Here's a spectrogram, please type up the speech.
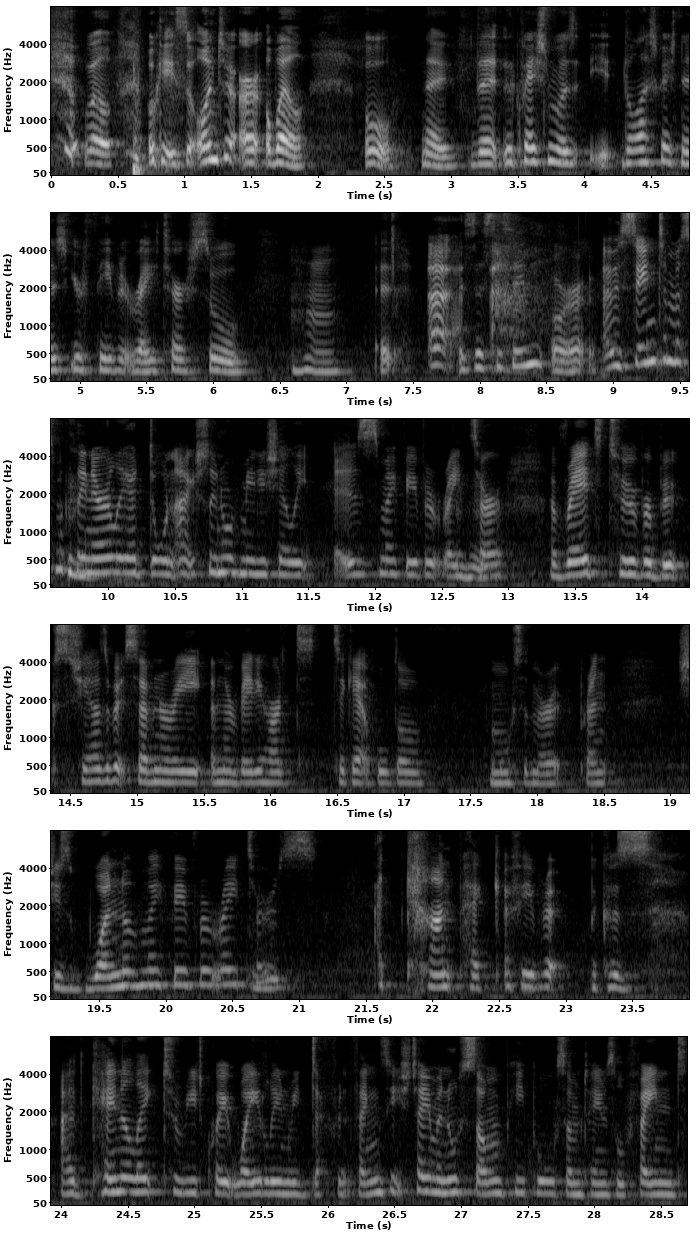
well, okay, so on to our. Well, oh, now, the, the question was the last question is your favourite writer. So Mm-hmm. Uh, Uh, is this the same? Or. I was saying to Miss McLean earlier, I don't actually know if Mary Shelley is my favourite writer. I've read two of her books. She has about seven or eight, and they're very hard to get hold of. Most of them are out of print. She's one of my favourite writers. I can't pick a favourite because I'd kind of like to read quite widely and read different things each time. I know some people sometimes will find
